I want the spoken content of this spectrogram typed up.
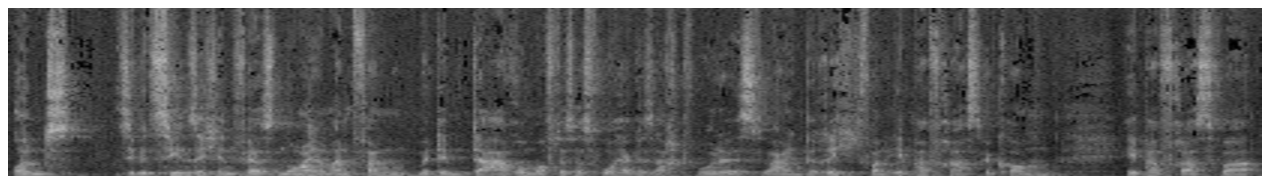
Und sie beziehen sich in Vers 9 am Anfang mit dem Darum, auf das was vorher gesagt wurde. Es war ein Bericht von Epaphras gekommen. Epaphras war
